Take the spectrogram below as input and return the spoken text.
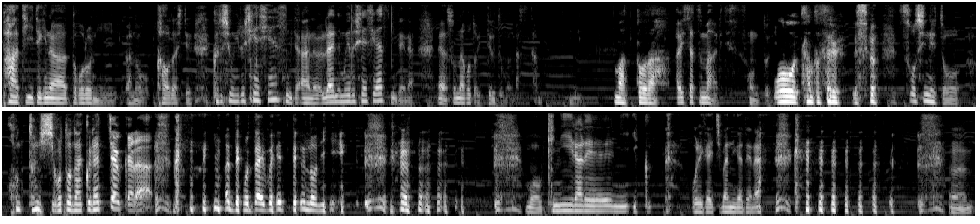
パーティー的なところにあの顔出して今年もよろしくお願いしますみたいなあの来年もよろしくお願いしますみたいなそんなことを言ってると思います多分まっとうだ。挨拶回りです本当におー、ちゃんとする。そうそうしねえと本当に仕事なくなっちゃうから 今でもだいぶ減ってるのに もう気に入られに行く俺が一番苦手な うん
